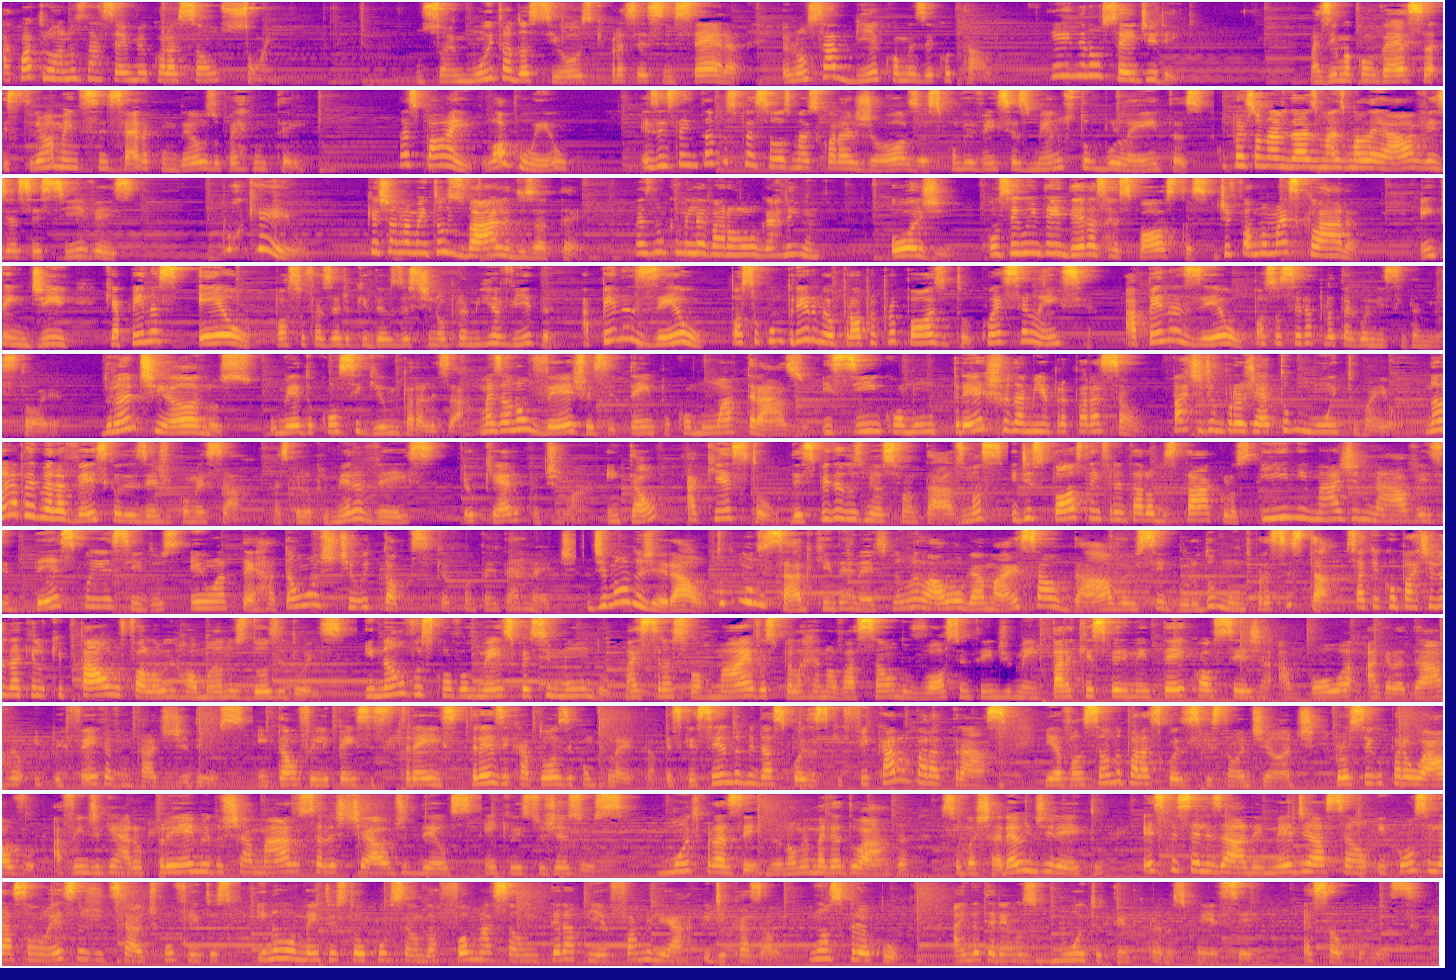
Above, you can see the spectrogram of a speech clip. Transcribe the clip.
Há quatro anos nasceu em meu coração um sonho. Um sonho muito audacioso que, para ser sincera, eu não sabia como executá-lo e ainda não sei direito. Mas em uma conversa extremamente sincera com Deus, eu perguntei: Mas pai, logo eu? Existem tantas pessoas mais corajosas, com vivências menos turbulentas, com personalidades mais maleáveis e acessíveis. Por que eu? Questionamentos válidos até, mas nunca me levaram a lugar nenhum. Hoje, consigo entender as respostas de forma mais clara. Entendi que apenas eu posso fazer o que Deus destinou para minha vida. Apenas eu posso cumprir o meu próprio propósito com excelência. Apenas eu posso ser a protagonista da minha história. Durante anos, o medo conseguiu me paralisar, mas eu não vejo esse tempo como um atraso, e sim como um trecho da minha preparação, parte de um projeto muito maior. Não é a primeira vez que eu desejo começar, mas pela primeira vez eu quero continuar. Então, aqui estou, despida dos meus fantasmas e disposta a enfrentar obstáculos inimagináveis e desconhecidos em uma terra tão hostil e tóxica quanto a internet. De modo geral, todo mundo sabe que a internet não é lá o lugar mais saudável e seguro do mundo para se estar. Só que compartilho daquilo que Paulo falou em Romanos 12:2. E não vos conformeis com esse mundo, mas transformai-vos pela renovação do vosso entendimento, para que experimentei qual seja a boa, agradável e perfeita vontade vontade de Deus. Então, Filipenses 3, 13 e 14 completa: Esquecendo-me das coisas que ficaram para trás e avançando para as coisas que estão adiante, prossigo para o alvo, a fim de ganhar o prêmio do chamado celestial de Deus em Cristo Jesus. Muito prazer, meu nome é Maria Eduarda, sou bacharel em Direito, especializada em mediação e conciliação extrajudicial de conflitos e no momento estou cursando a formação em terapia familiar e de casal. Não se preocupe, ainda teremos muito tempo para nos conhecer. É só o começo.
